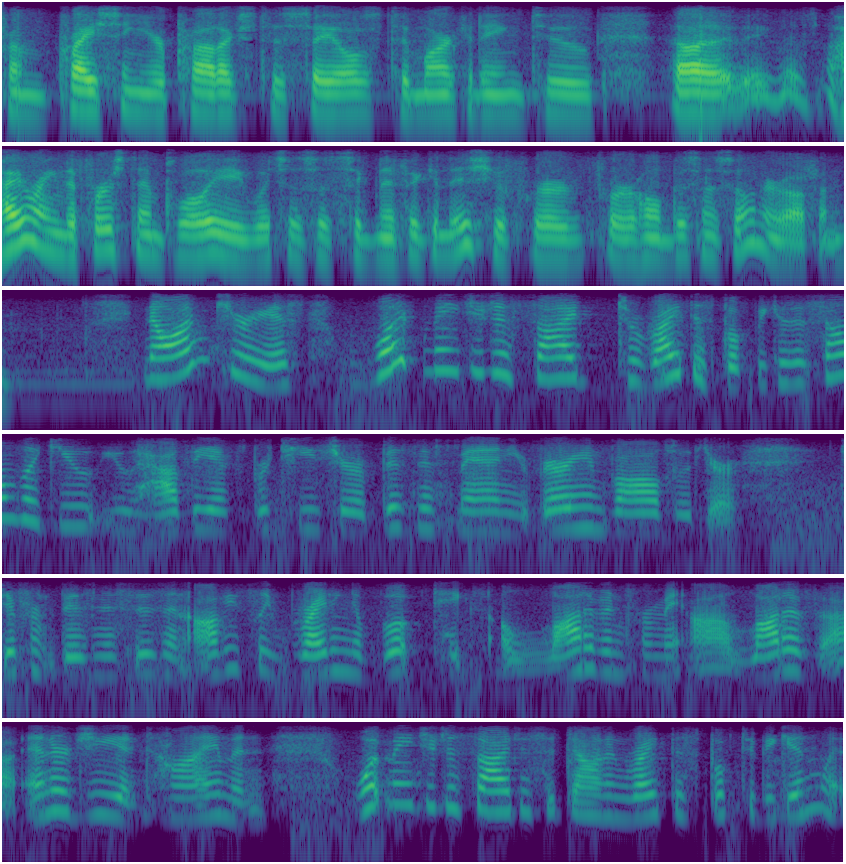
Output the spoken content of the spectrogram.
from pricing your products to sales to marketing to uh, hiring the first employee, which is a significant issue for for a home business owner often. Now I'm curious, what made you decide to write this book? Because it sounds like you you have the expertise. You're a businessman. You're very involved with your different businesses, and obviously writing a book takes a lot of information, a lot of uh, energy and time. And what made you decide to sit down and write this book to begin with?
